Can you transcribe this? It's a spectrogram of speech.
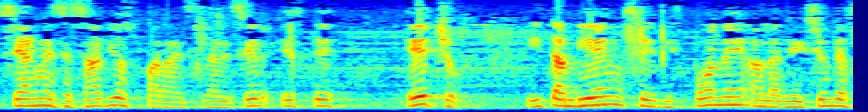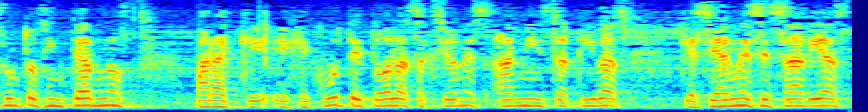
sean necesarios para esclarecer este hecho. Y también se dispone a la Dirección de Asuntos Internos para que ejecute todas las acciones administrativas que sean necesarias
